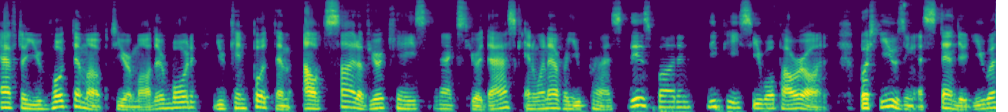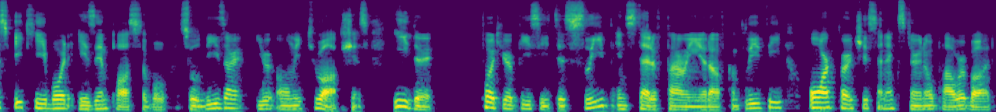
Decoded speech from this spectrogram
After you hook them up to your motherboard, you can put them outside of your case next to your desk and whenever you press this button, the PC will power on. But using a standard USB keyboard is impossible, so these are your only two options. Either put your PC to sleep instead of powering it off completely, or purchase an external power bud.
